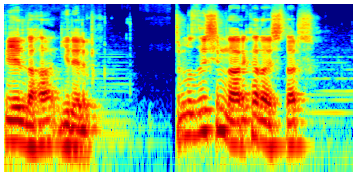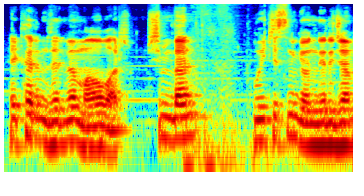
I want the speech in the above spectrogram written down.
Bir el daha girelim. Başımızda şimdi arkadaşlar Hekarim Zed ve Mao var. Şimdi ben bu ikisini göndereceğim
